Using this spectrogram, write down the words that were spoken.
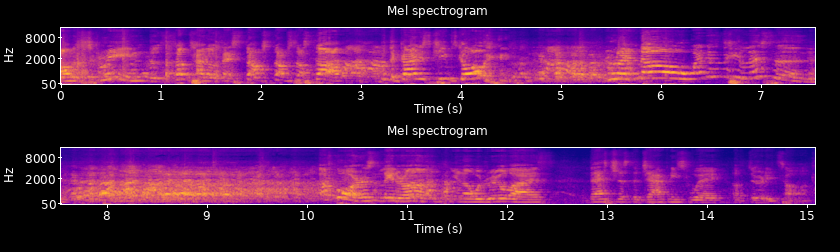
on the screen, the subtitles say stop, stop, stop, stop, but the guy just keeps going. You're like, no, why doesn't he listen? of course, later on, you know, we realized that's just the Japanese way of dirty talk.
